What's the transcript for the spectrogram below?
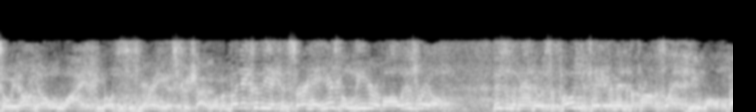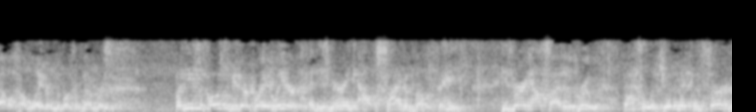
So we don't know why Moses is marrying this Cushite woman, but it could be a concern. Hey, here's the leader of all Israel. This is the man who is supposed to take them into the promised land. He won't. That'll come later in the book of Numbers. But he's supposed to be their great leader, and he's marrying outside of the faith. He's marrying outside of the group. That's a legitimate concern.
